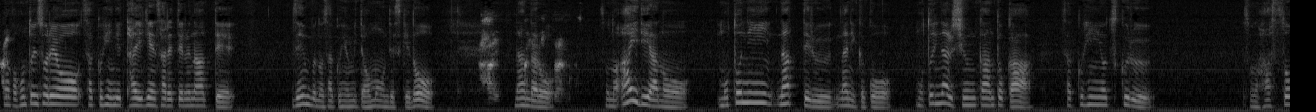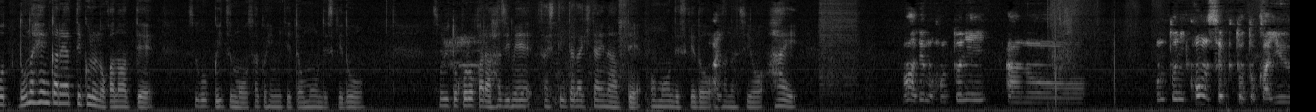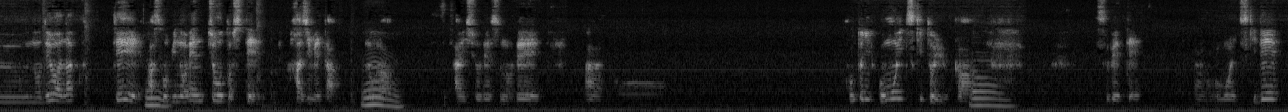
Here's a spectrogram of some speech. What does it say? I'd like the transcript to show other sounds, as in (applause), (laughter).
なんか本当にそれを作品で体現されてるなって全部の作品を見て思うんですけどはい。なんだろう。そのアイディアの元になってる何かこう元になる瞬間とか作品を作るその発想どの辺からやってくるのかなってすごくいつも作品見てて思うんですけどそういうところから始めさせていただきたいなって思うんですけど、はい。お話を。はい。まあでも本当に、あのー本当にコンセプトとかいうのではなくて、うん。遊びの延長として始めたうのがん最初ですので、あのー本当に思いつきというか、うん。すべてあの思いつきで、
